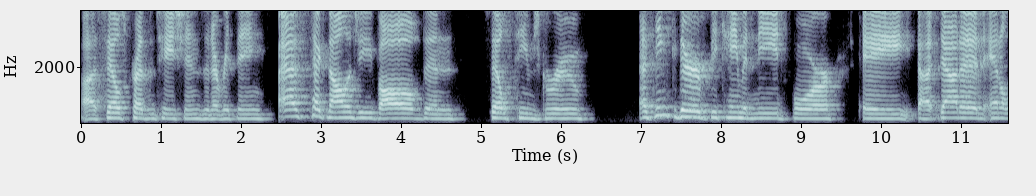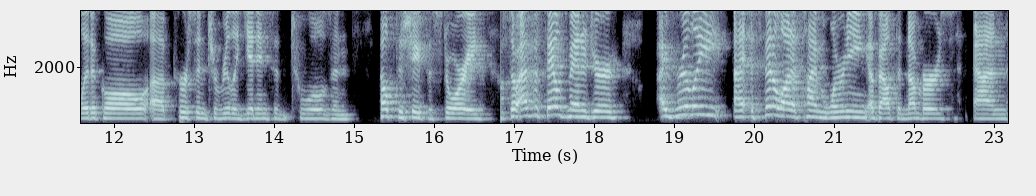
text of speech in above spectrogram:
uh, sales presentations, and everything. As technology evolved and sales teams grew, I think there became a need for a uh, data and analytical uh, person to really get into the tools and help to shape the story. So, as a sales manager, I really I spent a lot of time learning about the numbers and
